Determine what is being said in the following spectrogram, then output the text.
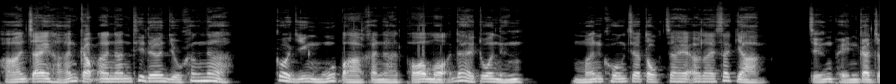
ผ่านใจหานกับอนันต์ที่เดินอยู่ข้างหน้า ก็ยิงหมูป่าขนาดพอเหมาะได้ตัวหนึ่ง มันคงจะตกใจอะไรสักอย่าง จึงเพ่นกระโจ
